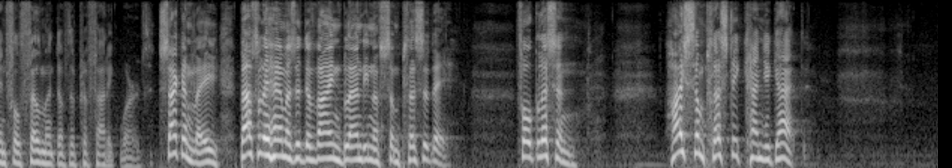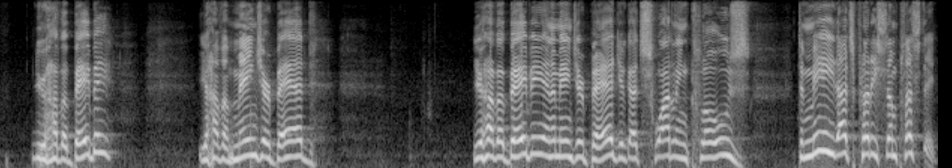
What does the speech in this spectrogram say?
in fulfillment of the prophetic words. Secondly, Bethlehem is a divine blending of simplicity. Folk, listen. How simplistic can you get? You have a baby, you have a manger bed, you have a baby in a manger bed, you've got swaddling clothes, to me, that's pretty simplistic.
